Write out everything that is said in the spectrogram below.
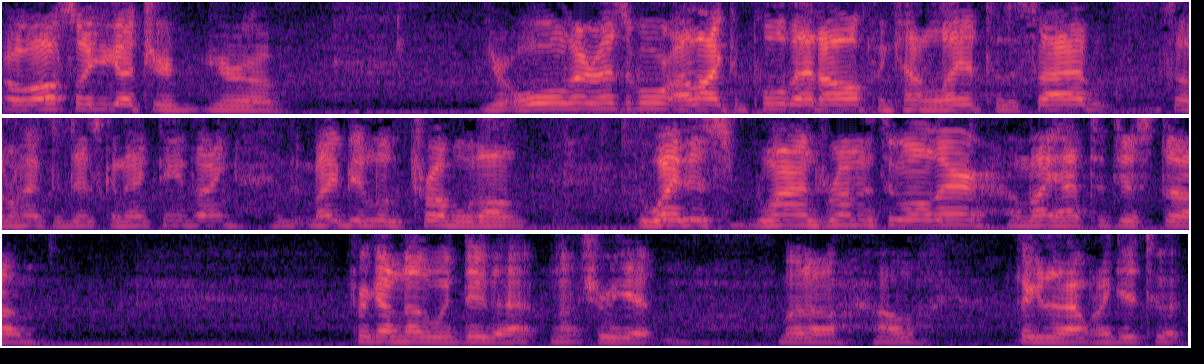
Oh, also you got your your uh, your oil reservoir. I like to pull that off and kind of lay it to the side so I don't have to disconnect anything. It may be a little trouble with all the way this line's running through all there. I may have to just um, figure out another way to do that. I'm not sure yet, but uh, I'll figure it out when I get to it.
